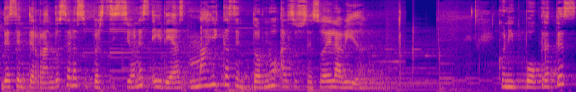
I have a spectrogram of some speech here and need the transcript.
desenterrándose las supersticiones e ideas mágicas en torno al suceso de la vida. Con Hipócrates,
